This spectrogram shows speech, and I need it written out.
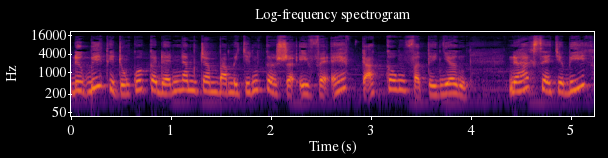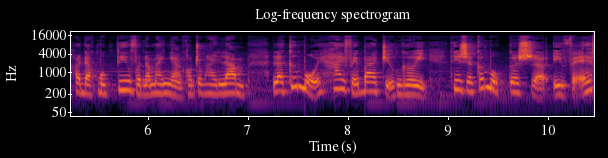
Được biết thì Trung Quốc có đến 539 cơ sở IVF cả công và tư nhân. NHC cho biết họ đặt mục tiêu vào năm 2025 là cứ mỗi 2,3 triệu người thì sẽ có một cơ sở IVF.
